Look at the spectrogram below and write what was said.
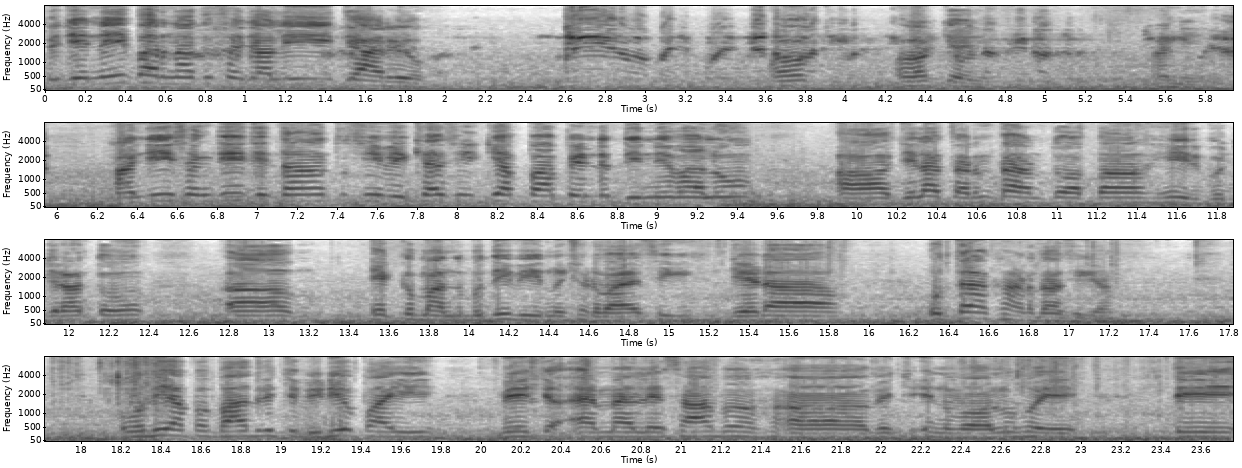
ਤੇ ਜੇ ਨਹੀਂ ਭਰਨਾ ਤੇ ਸਜ਼ਾ ਲਈ ਤਿਆਰ ਰਹੋ। ਠੀਕ ਹੈ ਬਾਬਾ ਜੀ ਕੋਈ ਨਹੀਂ। ਓਕੇ, ਓਕੇ ਜੀ। ਹਾਂਜੀ। ਹਾਂਜੀ ਸਿੰਘ ਜੀ ਜਿੱਦਾਂ ਤੁਸੀਂ ਵੇਖਿਆ ਸੀ ਕਿ ਆਪਾਂ ਪਿੰਡ ਦੀਨੇਵਾਲੋਂ ਜ਼ਿਲ੍ਹਾ ਤਰਨਤਾਰਨ ਤੋਂ ਆਪਾਂ ਹੀਰ ਗੁਜਰਾਂ ਤੋਂ ਇੱਕ ਮੰਦਬੁੱਧੀ ਵੀਰ ਨੂੰ ਛਡਵਾਇਆ ਸੀ ਜਿਹੜਾ ਉੱਤਰਾਖੰਡ ਦਾ ਸੀਗਾ। ਉਹਦੀ ਆਪਾਂ ਬਾਅਦ ਵਿੱਚ ਵੀਡੀਓ ਪਾਈ ਵਿੱਚ ਐਮਐਲਏ ਸਾਹਿਬ ਵਿੱਚ ਇਨਵੋਲਵ ਹੋਏ। ਤੇ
